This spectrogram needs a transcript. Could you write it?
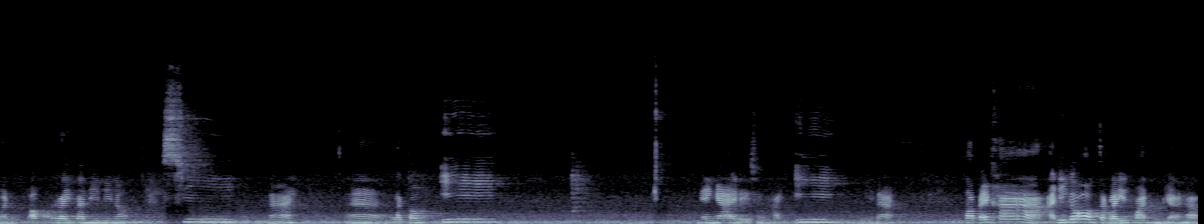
มันออกอะไรกันนี้นี่เนาะชีนะอ่าแล้วก็อีง่ายๆเลยใช่ไหมคะอีนี้นะ ต่อไปค่ะ อันนี้ก็ออกจากไรฟันเหมือนกันค่ะ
